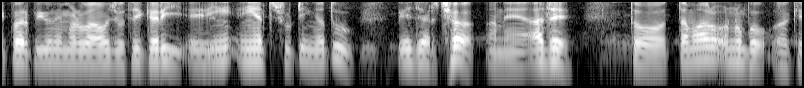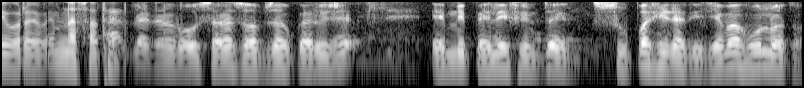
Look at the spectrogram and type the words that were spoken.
એકવાર પીયુને મળવા આવજોથી કરી. એ અહીંયા જ શૂટિંગ હતું બે હજાર છ અને આજે. તો તમારો અનુભવ કેવો રહ્યો એમના સાથે? તમે બહુ સરસ ઓબ્ઝર્વ કર્યું છે. એમની પહેલી ફિલ્મ તો એક સુપરહિટ હતી, જેમાં હું નહોતો.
